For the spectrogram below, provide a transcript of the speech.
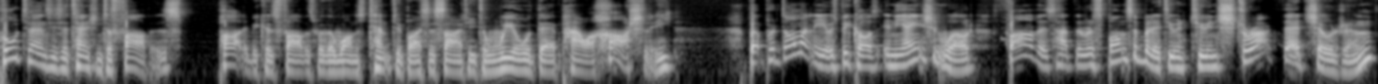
Paul turns his attention to fathers partly because fathers were the ones tempted by society to wield their power harshly, but predominantly it was because in the ancient world, fathers had the responsibility to instruct their children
